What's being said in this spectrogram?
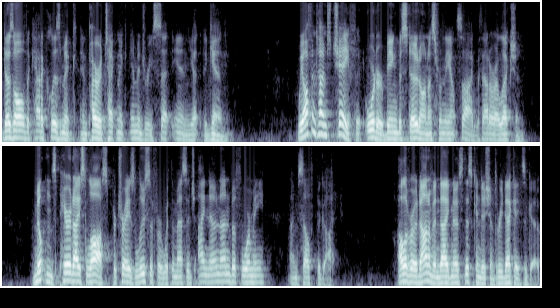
does all the cataclysmic and pyrotechnic imagery set in yet again. We oftentimes chafe at order being bestowed on us from the outside without our election. Milton's Paradise Lost portrays Lucifer with the message, I know none before me, I'm self begot. Oliver O'Donovan diagnosed this condition three decades ago,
